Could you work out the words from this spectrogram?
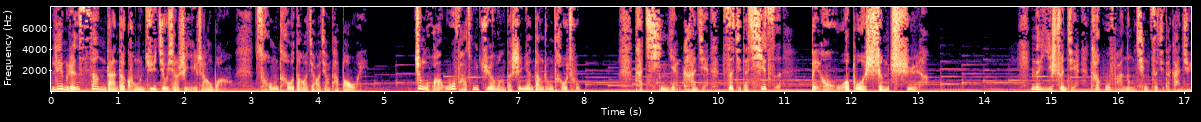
令人丧胆的恐惧就像是一张网，从头到脚将他包围。郑华无法从绝望的深渊当中逃出，他亲眼看见自己的妻子被活剥生吃啊！那一瞬间，他无法弄清自己的感觉，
